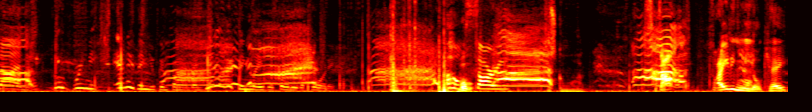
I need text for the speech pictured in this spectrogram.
None. Go bring me anything you can find and get anything labeled 30 to 40. Oh, Whoa. sorry. Just go on. Stop fighting me, okay?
